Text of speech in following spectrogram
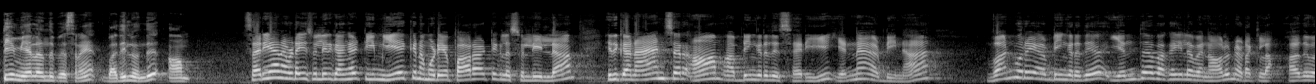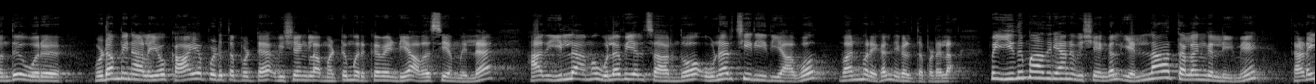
டீம் ஏலேருந்து பேசுகிறேன் பதில் வந்து ஆம். சரியான விடையை சொல்லியிருக்காங்க. டீம் ஏக்கு நம்முடைய பாராட்டுகளை சொல்லிடலாம். இதுக்கான ஆன்சர் ஆம் அப்படிங்கிறது சரி. என்ன அப்படின்னா வன்முறை அப்படிங்கிறது எந்த வகையில் வேணாலும் நடக்கலாம். அது வந்து ஒரு உடம்பினாலேயோ காயப்படுத்தப்பட்ட விஷயங்களா மட்டும் இருக்க வேண்டிய அவசியம் இல்லை. அது இல்லாமல் உளவியல் சார்ந்தோ உணர்ச்சி ரீதியாகவோ வன்முறைகள் நிகழ்த்தப்படலாம். இப்போ இது மாதிரியான விஷயங்கள் எல்லா தளங்கள்லையுமே தடை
